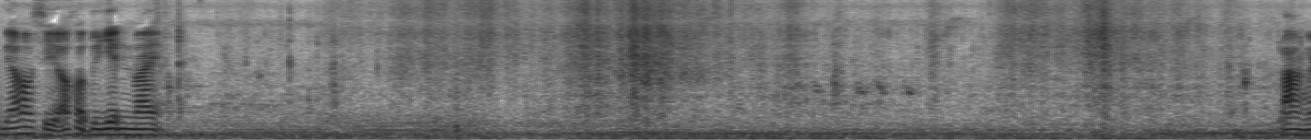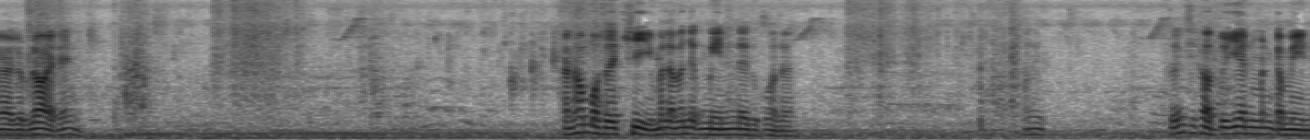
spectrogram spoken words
เดี๋ยวเขาสีเอาเข้าตู้เย็นไว้ ล้างเลยเรียบร้อยได้นี่คันเขาบอกใส่ขี่มันแล้วมันจะมินเลยทุกคนเลยมันถึงสิเข้าตู้เย็นมันก็มิน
